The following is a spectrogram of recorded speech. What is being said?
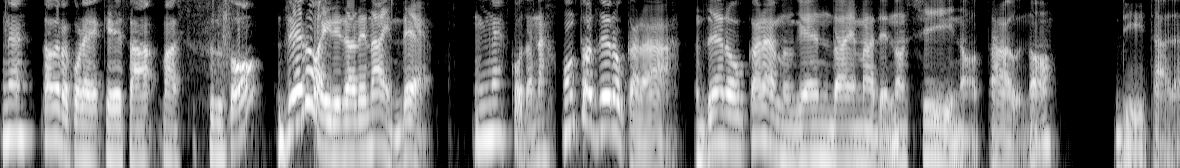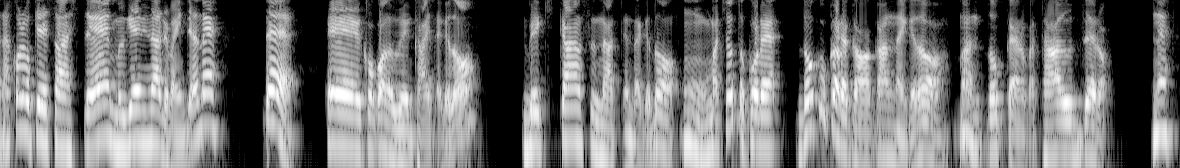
ね。例えばこれ計算、まあ、すると、0は入れられないんで、ね、こうだな。本当は0から、0から無限大までの c のタウの d タウだな。これを計算して無限になればいいんだよね。で、えー、ここの上に書いたけど、べき関数になってんだけど、うん、まあちょっとこれ、どこからかわかんないけど、まあどっかやろうか、タウ0。ね。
